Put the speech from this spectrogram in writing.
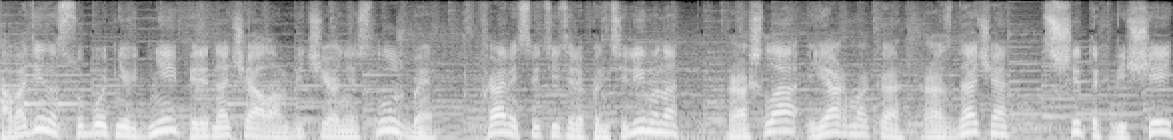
А в один из субботних дней перед началом вечерней службы в храме святителя Пантелеймона прошла ярмарка раздача сшитых вещей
